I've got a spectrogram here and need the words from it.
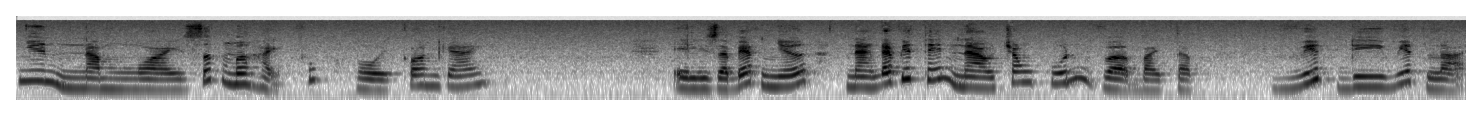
Như nằm ngoài giấc mơ hạnh phúc hồi con gái. Elizabeth nhớ nàng đã viết thế nào trong cuốn vở bài tập, Viết đi viết lại,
